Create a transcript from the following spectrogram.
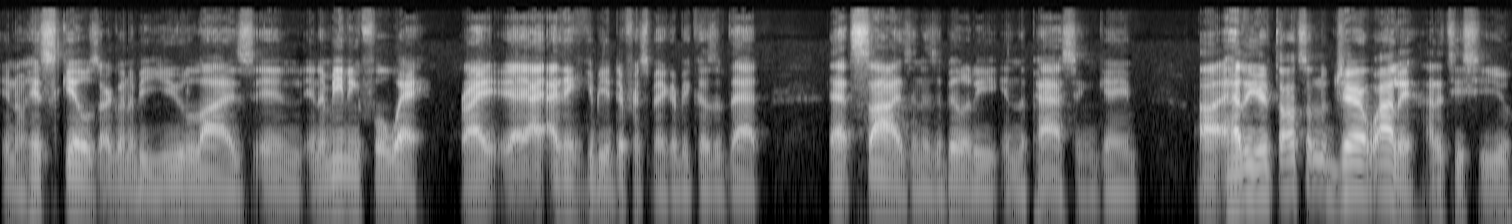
You know, his skills are going to be utilized in in a meaningful way, right? I, I think he could be a difference maker because of that that size and his ability in the passing game. Uh, Headley, your thoughts on the Jared Wiley out of TCU?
